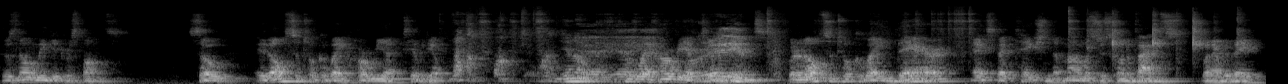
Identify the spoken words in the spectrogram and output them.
There was no immediate response. So it also took away her reactivity of, you know, took away her reactivity. Brilliant. But it also took away their expectation that mom was just going to bounce whenever they,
